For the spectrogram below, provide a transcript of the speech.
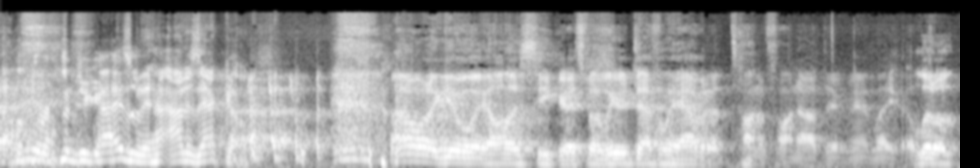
of around you guys? I mean, how does that go? I don't want to give away all the secrets, but we were definitely having a ton of fun out there, man. Like a little,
